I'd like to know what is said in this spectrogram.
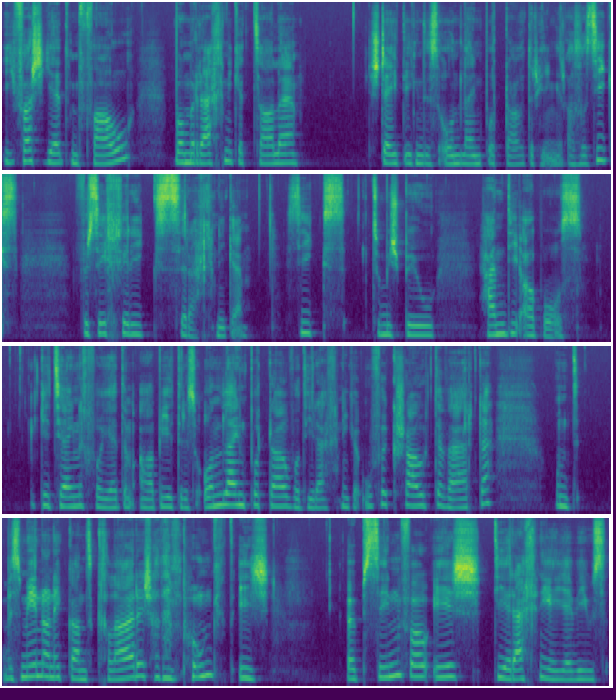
in fast jedem Fall, wo wir Rechnungen zahlen, steht irgendein Online-Portal dahinter. Also sei es Versicherungsrechnungen, sei es zum Beispiel Handy-Abos gibt es ja eigentlich von jedem Anbieter ein Online-Portal, wo die Rechnungen aufgeschaltet werden. Und was mir noch nicht ganz klar ist an diesem Punkt, ist, ob es sinnvoll ist, die Rechnungen jeweils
